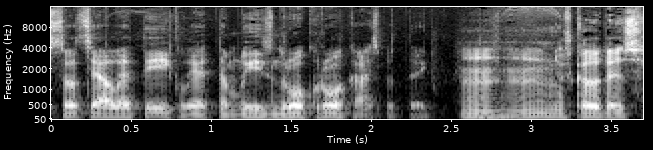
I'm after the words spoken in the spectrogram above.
sociālajie tīkli iet tam līdzi, un roku rokā, es pat teiktu. Mm -hmm. Skatoties,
